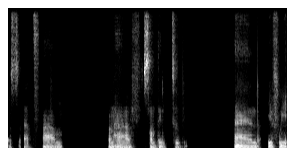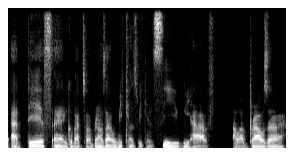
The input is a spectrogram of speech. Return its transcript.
just so that um don't have something to be and if we add this and go back to our browser we can as we can see we have our browser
